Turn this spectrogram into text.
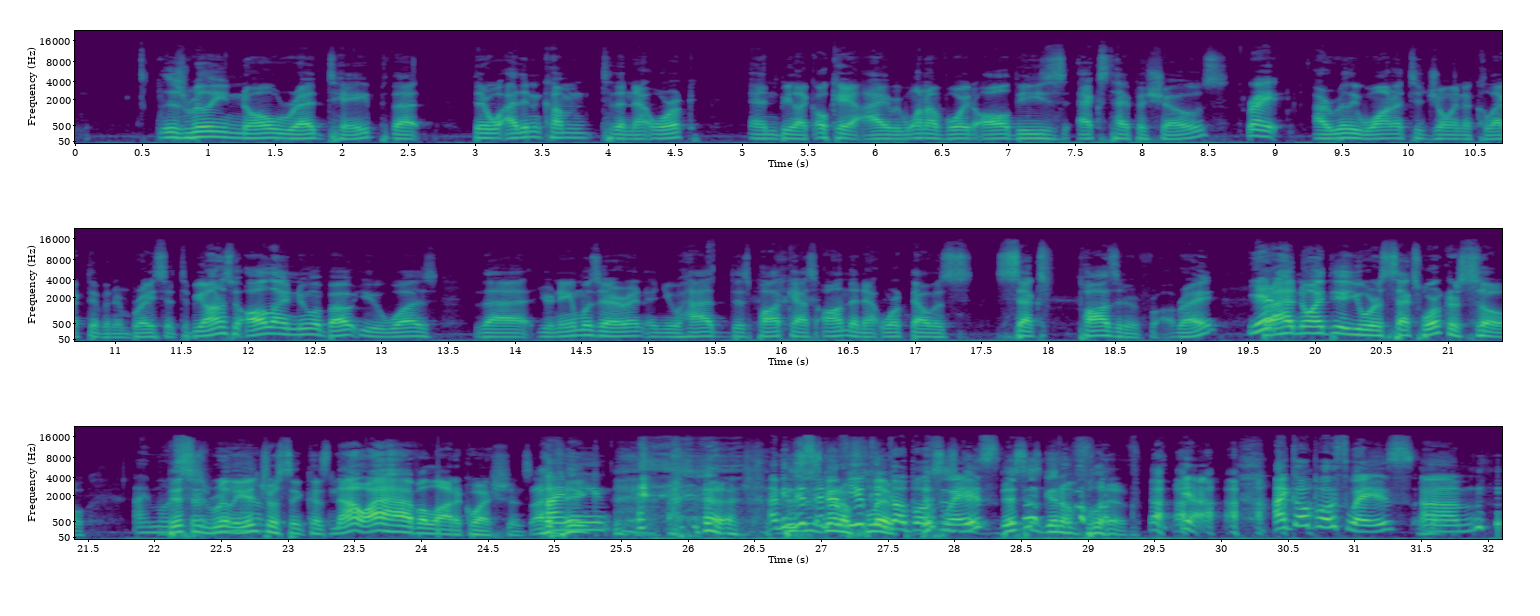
there's really no red tape that there. I didn't come to the network and be like, okay, I want to avoid all these X type of shows. right. I really wanted to join a collective and embrace it. To be honest, all I knew about you was that your name was Erin and you had this podcast on the network that was sex positive, right? Yeah. But I had no idea you were a sex worker, so I this is really am. interesting because now I have a lot of questions. I, I think mean, I mean, this, is gonna interview can go both This is ways. this is gonna flip. yeah, I go both ways. Um,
